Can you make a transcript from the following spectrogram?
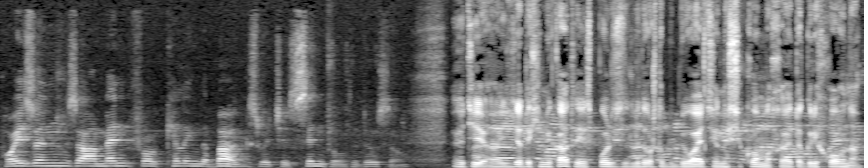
The poisons are meant for killing the bugs, which is sinful to do so. Эти ядохимикаты используются для того, чтобы убивать насекомых, а это греховно.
